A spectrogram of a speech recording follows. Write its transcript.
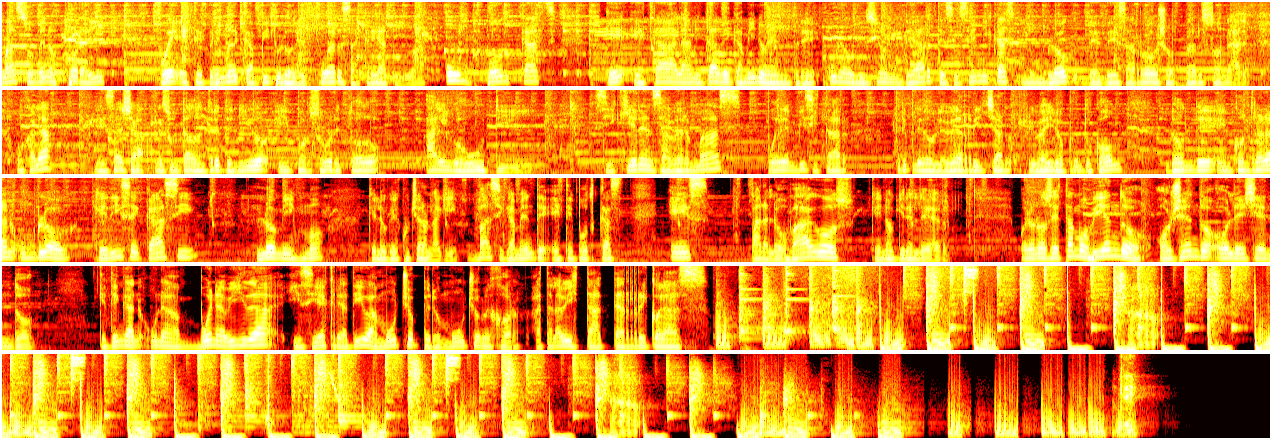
Más o menos por ahí fue este primer capítulo de Fuerza Creativa, un podcast que está a la mitad de camino entre una audición de artes escénicas y un blog de desarrollo personal. Ojalá les haya resultado entretenido y por sobre todo algo útil. Si quieren saber más, pueden visitar www.richardribeiro.com donde encontrarán un blog que dice casi lo mismo que lo que escucharon aquí. Básicamente este podcast es para los vagos que no quieren leer. Bueno, nos estamos viendo, oyendo o leyendo. Que tengan una buena vida y si es creativa, mucho, pero mucho mejor. Hasta la vista, terrícolas. Uh,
